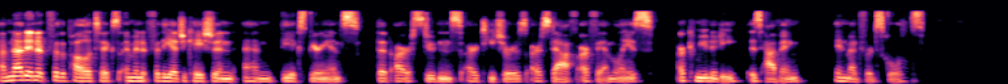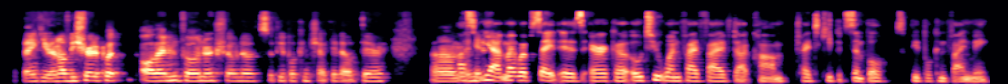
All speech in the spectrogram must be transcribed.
I'm not in it for the politics. I'm in it for the education and the experience that our students, our teachers, our staff, our families, our community is having in Medford schools. Thank you. And I'll be sure to put all that info in our show notes so people can check it out there. Um, awesome. yeah. yeah, my website is erika02155.com. Tried to keep it simple so people can find me.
